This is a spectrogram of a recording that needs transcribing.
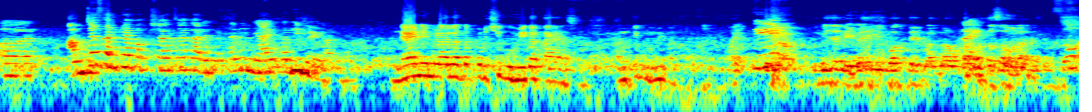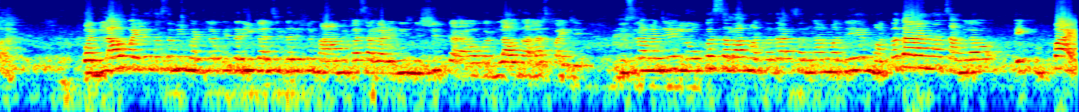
आमच्यासारख्या पक्षाच्या कार्यकर्त्यांना न्याय कधी मिळणार? न्याय नाही मिळाला तर पुढची भूमिका काय असेल अंतिम भूमिका माहिती? तुम्ही जे लिहिलंय बघते बदलाव Right. तसं होणार नाही सो बदलाव पहिले जसं मी म्हटलं की तरी कन्सिडरेशन महाविकास आघाडीने निश्चित करावं बदलाव झालाच पाहिजे दुसरं म्हणजे लोकसभा मतदारसंघामध्ये मतदारांना चांगला एक उपाय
